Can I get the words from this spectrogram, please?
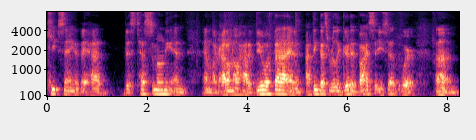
keep saying that they had this testimony and and like I don't know how to deal with that. And I think that's really good advice that you said where um,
